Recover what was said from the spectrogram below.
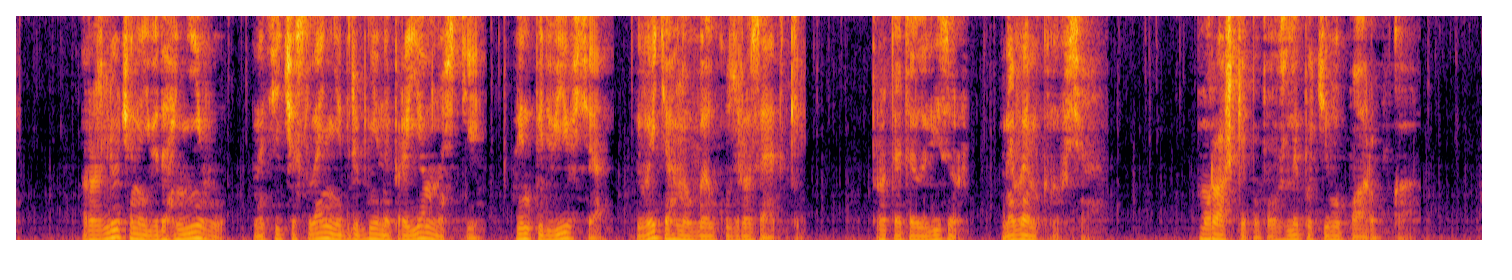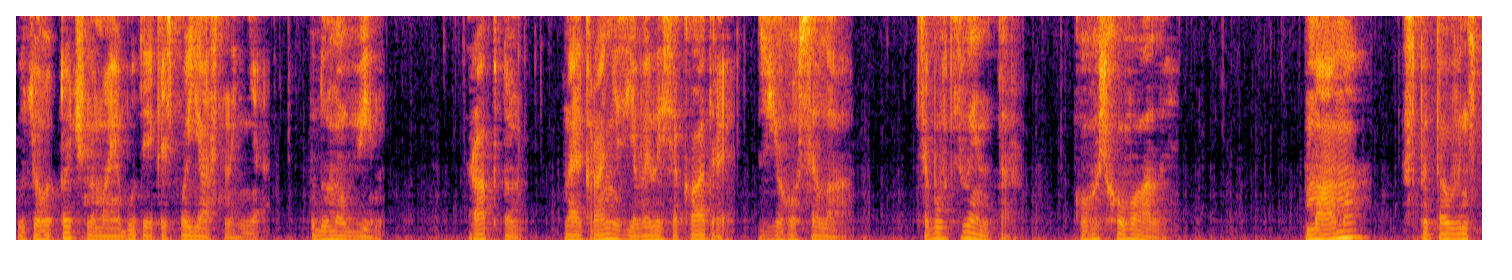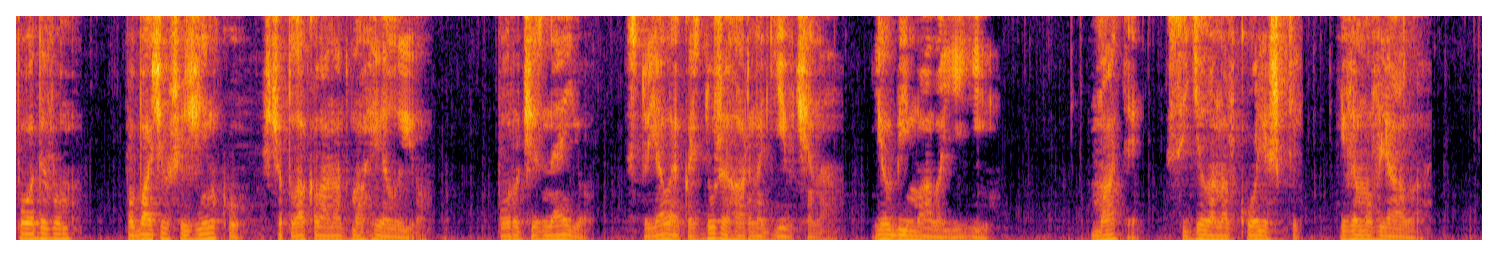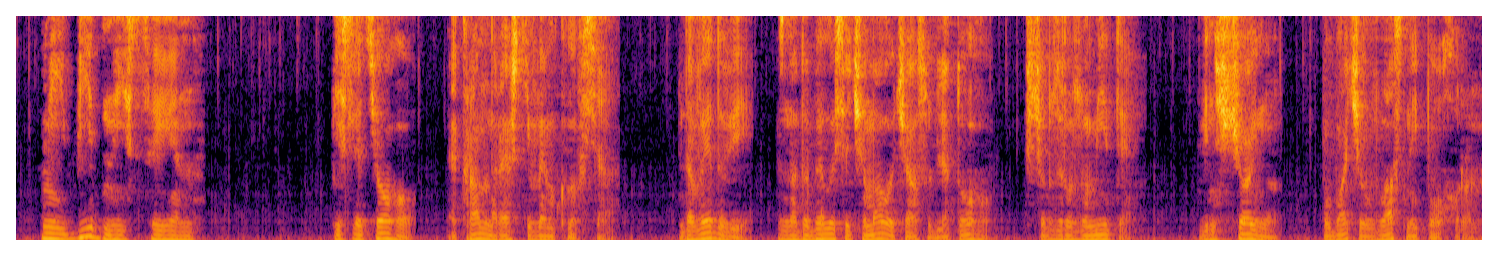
Розлючений від гніву на ці численні дрібні неприємності, він підвівся і витягнув вилку з розетки. Проте телевізор не вимкнувся. Мурашки поповзли по тілу парубка. У цього точно має бути якесь пояснення, подумав він. Раптом на екрані з'явилися кадри з його села. Це був цвинтар, когось ховали. Мама? спитав він з подивом, побачивши жінку, що плакала над могилою. Поруч із нею стояла якась дуже гарна дівчина і обіймала її. Мати сиділа навколішки і вимовляла Мій бідний син. Після цього екран нарешті вимкнувся. Давидові знадобилося чимало часу для того, щоб зрозуміти, він щойно побачив власний похорон.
